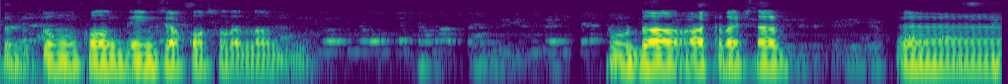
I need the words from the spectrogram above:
Çocukluğumun en güzel konsollarından biri. Burada arkadaşlar eee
